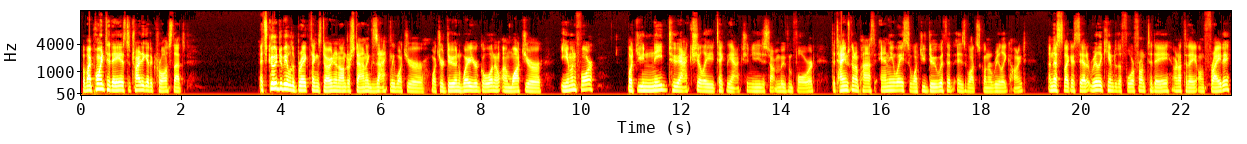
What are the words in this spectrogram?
But my point today is to try to get across that it's good to be able to break things down and understand exactly what you're what you're doing, where you're going, and, and what you're aiming for. But you need to actually take the action. You need to start moving forward. The time's going to pass anyway, so what you do with it is what's going to really count. And this, like I said, it really came to the forefront today, or not today, on Friday,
